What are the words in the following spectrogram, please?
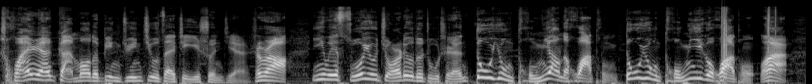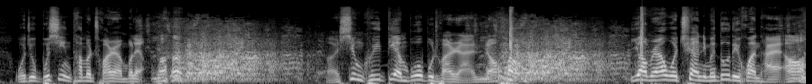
传染感冒的病菌就在这一瞬间，是不是？因为所有九二六的主持人都用同样的话筒，都用同一个话筒，哎，我就不信他们传染不了。啊，幸亏电波不传染，你知道吗？要不然我劝你们都得换台啊。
